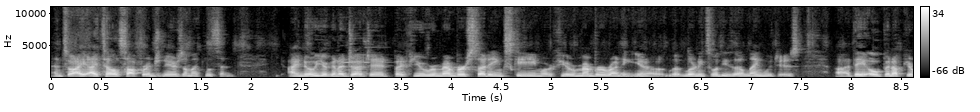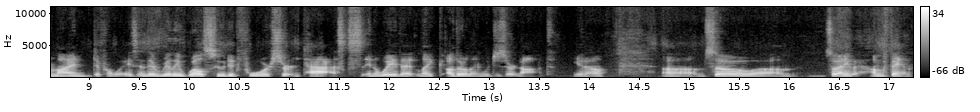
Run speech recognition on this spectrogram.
and so I, I tell software engineers I'm like listen I know you're going to judge it, but if you remember studying Scheme or if you remember running, you know, learning some of these other languages, uh, they open up your mind different ways, and they're really well suited for certain tasks in a way that like other languages are not. You know, um, so um, so anyway, I'm a fan.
